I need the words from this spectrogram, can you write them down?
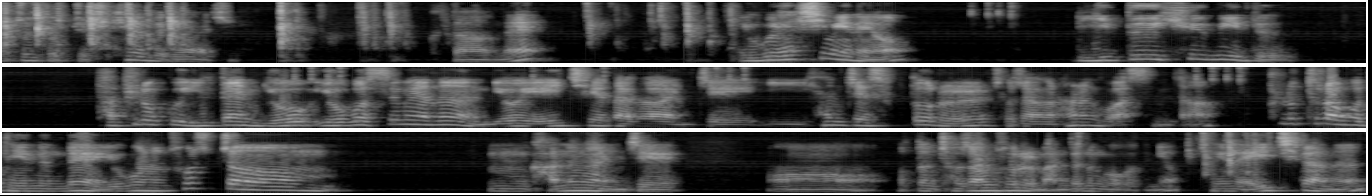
어쩔 수 없죠. 시키는 대로 해야지. 그 다음에 이거 핵심이네요. read humid 다 필요 없고 일단 요 요거 쓰면은 요 H에다가 이제 이 현재 습도를 저장을 하는 것 같습니다. float라고 되어 있는데 요거는 소수점 음, 가능한 이제 어, 떤 저장소를 만드는 거거든요. 저희는 H라는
